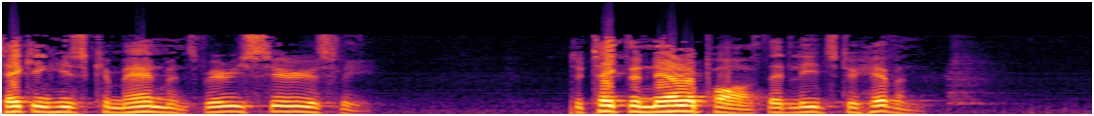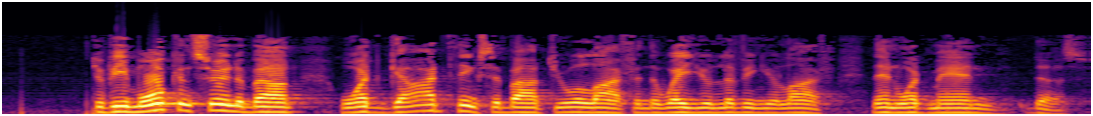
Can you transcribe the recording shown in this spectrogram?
Taking His commandments very seriously to take the narrow path that leads to heaven. To be more concerned about what God thinks about your life and the way you're living your life than what man does.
